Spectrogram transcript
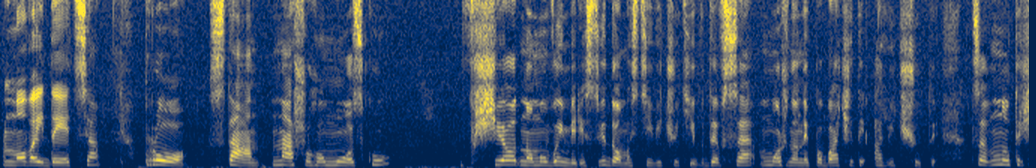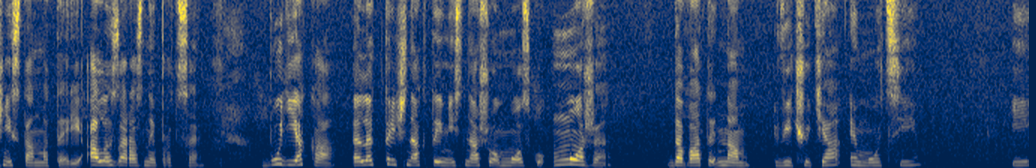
мова йдеться про стан нашого мозку в ще одному вимірі свідомості відчуттів, де все можна не побачити, а відчути. Це внутрішній стан матерії, але зараз не про це. Будь-яка електрична активність нашого мозку може давати нам відчуття, емоції і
